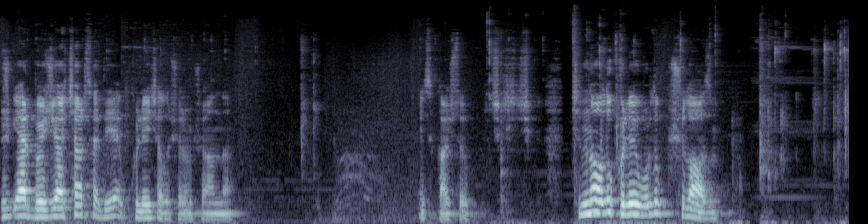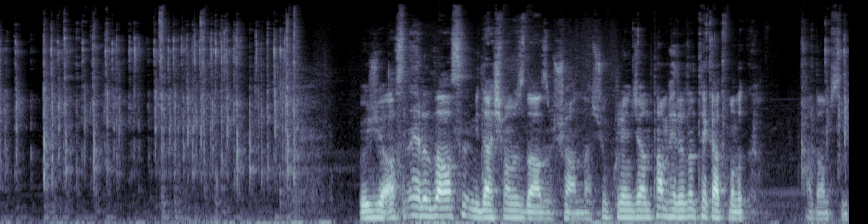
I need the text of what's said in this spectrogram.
Çocuk eğer böceği açarsa diye kuleye çalışıyorum şu anda. Neyse kaçtı. Çık çık. Şimdi ne oldu? Kuleye vurduk. Şu lazım. Böceği aslında Herald'ı alsın. Mid açmamız lazım şu anda. Çünkü kulenin canı tam Herald'ın tek atmalık. Adamsın.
